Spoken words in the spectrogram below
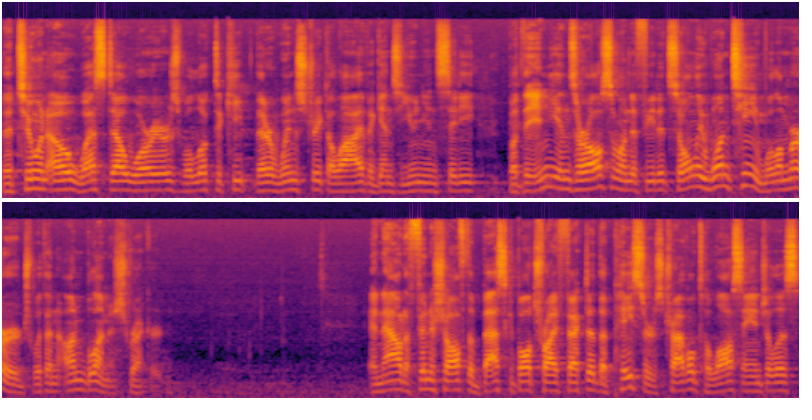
The 2-0 Wes-Del Warriors will look to keep their win streak alive against Union City, but the Indians are also undefeated, so only one team will emerge with an unblemished record. And now to finish off the basketball trifecta, the Pacers travel to Los Angeles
